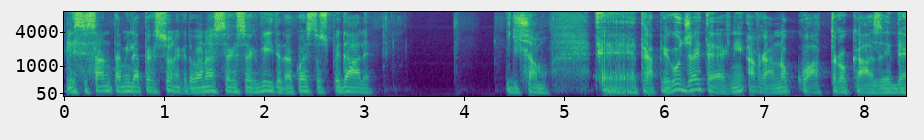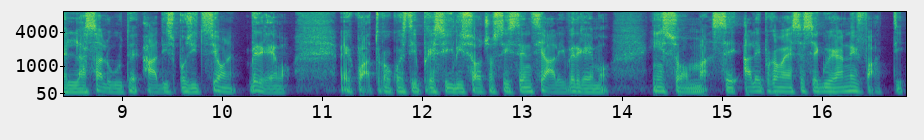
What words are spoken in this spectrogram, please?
le 60.000 persone che dovranno essere servite da questo ospedale diciamo, eh, tra Perugia e Terni avranno quattro case della salute a disposizione. Vedremo eh, quattro questi presidi socioassistenziali, vedremo insomma se alle promesse seguiranno i fatti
